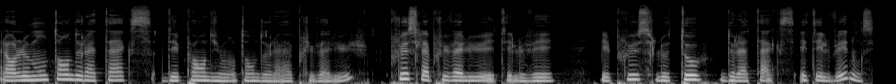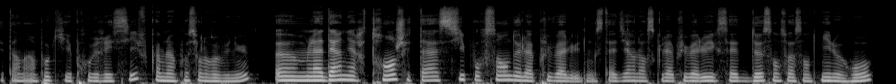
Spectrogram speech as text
Alors le montant de la taxe dépend du montant de la plus-value. Plus la plus-value est élevée, et plus le taux de la taxe est élevé, donc c'est un impôt qui est progressif, comme l'impôt sur le revenu. Euh, la dernière tranche est à 6% de la plus-value, donc c'est-à-dire lorsque la plus-value excède 260 000 euros,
